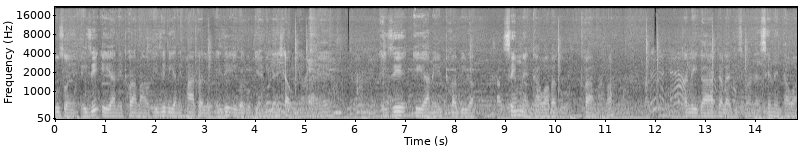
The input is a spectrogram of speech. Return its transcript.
အာအခုဆိုရင် exit A ကနေထွက်မှာကို exit B ကနေမှားထွက်လို့ exit A ဘက်ကိုပြန်ပြီးလမ်းလျှောက်နေရပါတယ် exit A ကနေထွက်ပြီးတော့ Simlin Tower ဘက်ကိုထွက်မှာပါအလီကတက်လိုက်ပြီးဆိုတော့လည်းဆင်းလင်တာဝါ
